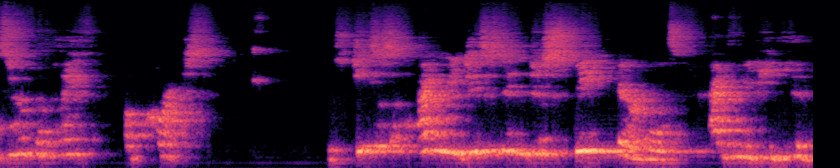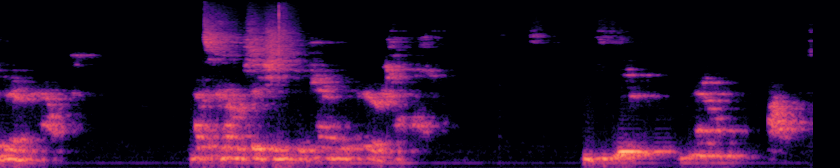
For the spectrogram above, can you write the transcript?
Observe the life of Christ. Because Jesus, I believe Jesus didn't just speak parables, I believe he lived them out. That's a conversation we can have in the parish. Live them out.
